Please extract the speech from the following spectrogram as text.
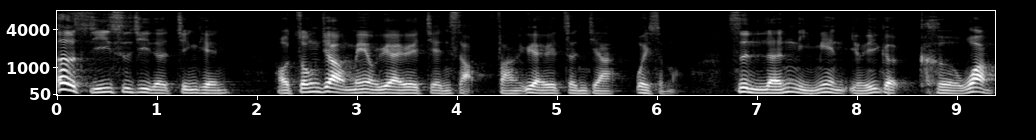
二十一世纪的今天，好宗教没有越来越减少，反而越来越增加。为什么？是人里面有一个渴望。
